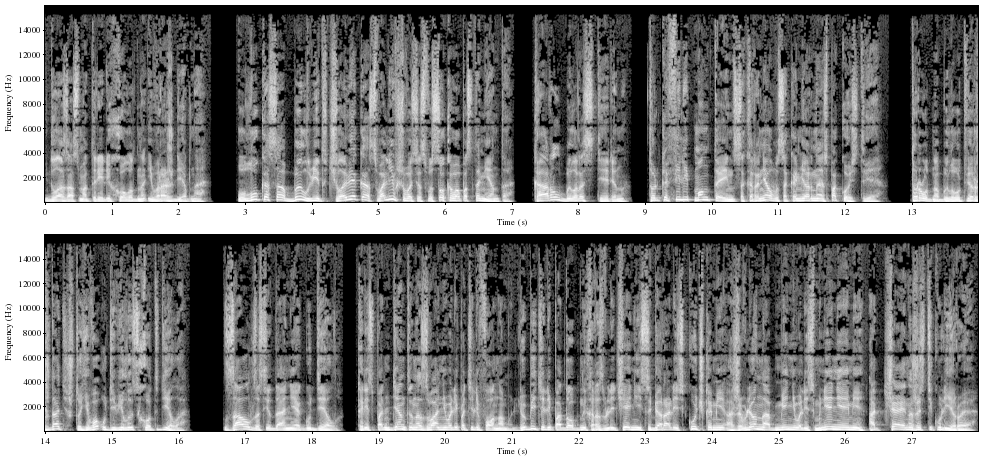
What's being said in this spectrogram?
глаза смотрели холодно и враждебно. У Лукаса был вид человека, свалившегося с высокого постамента. Карл был растерян. Только Филипп Монтейн сохранял высокомерное спокойствие. Трудно было утверждать, что его удивил исход дела. Зал заседания гудел. Корреспонденты названивали по телефонам. Любители подобных развлечений собирались кучками, оживленно обменивались мнениями, отчаянно жестикулируя.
